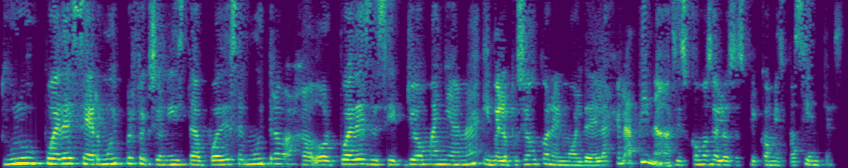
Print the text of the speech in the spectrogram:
Tú puedes ser muy perfeccionista, puedes ser muy trabajador, puedes decir yo mañana, y me lo pusieron con el molde de la gelatina, así es como se los explico a mis pacientes.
